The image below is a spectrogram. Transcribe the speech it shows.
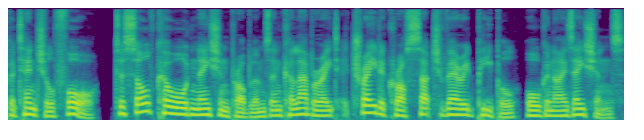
potential for to solve coordination problems and collaborate trade across such varied people, organizations,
